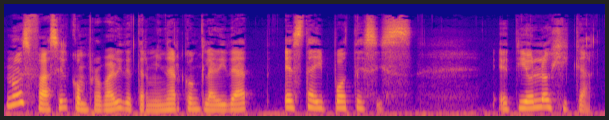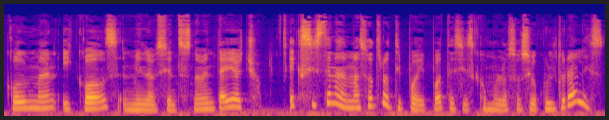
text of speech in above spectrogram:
no es fácil comprobar y determinar con claridad esta hipótesis etiológica Coleman y Coles en 1998. Existen además otro tipo de hipótesis como los socioculturales.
